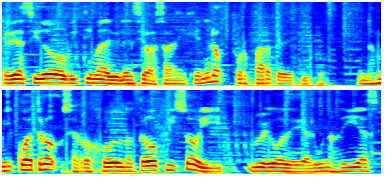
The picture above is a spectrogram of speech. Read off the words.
que había sido víctima de violencia basada en género por parte de Pipo. En 2004 se arrojó de un octavo piso y luego de algunos días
